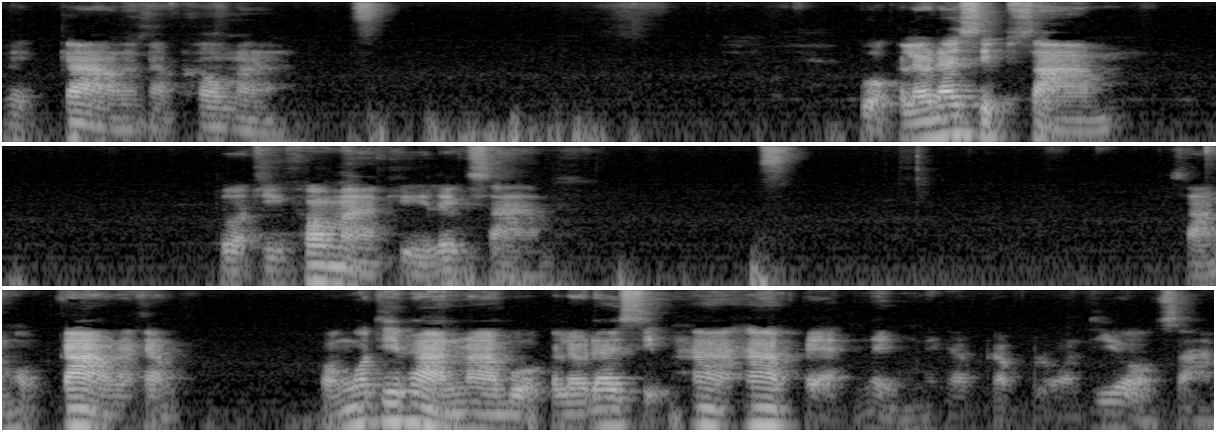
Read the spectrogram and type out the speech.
เลขเก้านะครับเข้ามา บวกกันแล้วได้สิบสามตัวที่เข้ามาคือเลขสามสามหกเก้านะครับ ของงวดที่ผ่านมาบวกกันแล้วได้สิบห้าห้าแปดหนึ่งนะครับกับรางวัลที่ออกสาม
